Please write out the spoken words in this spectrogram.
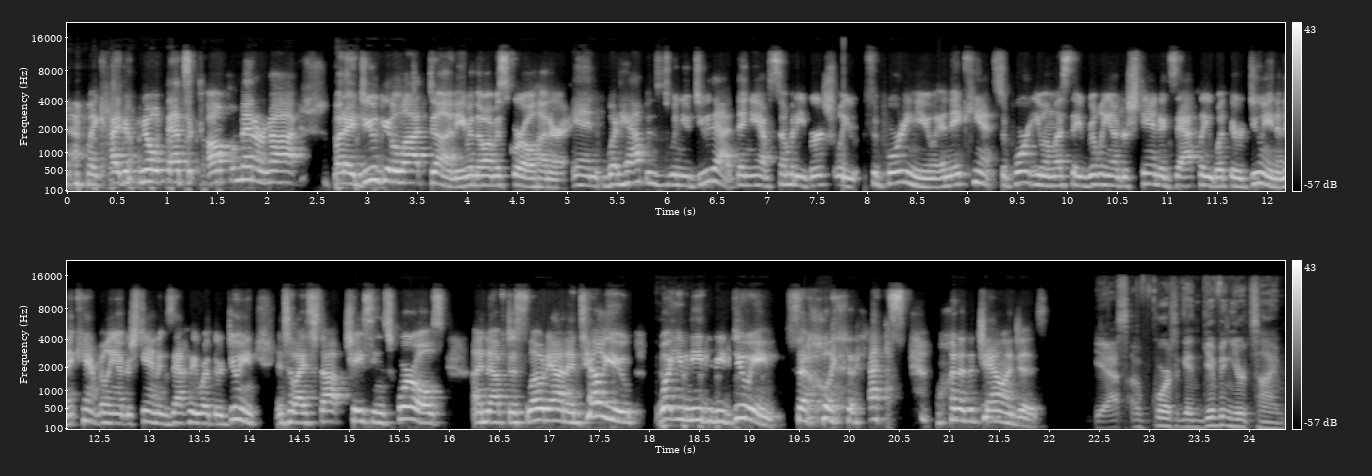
I'm like, I don't know if that's a compliment or not, but I do get a lot done, even though I'm a squirrel hunter. And what happens when you do that, then you have somebody virtually supporting you and they can't support you unless they really understand exactly what they're doing. And they can't really understand exactly what they're doing until I stop chasing squirrels enough to slow down and tell you what you need to be doing. So that's one of the challenges. Yes, of course. Again, giving your time,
